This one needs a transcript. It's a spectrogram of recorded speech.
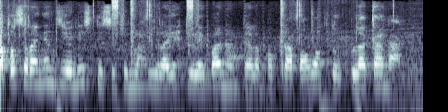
atas serangan Zionis di sejumlah wilayah di Lebanon dalam beberapa waktu belakangan.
